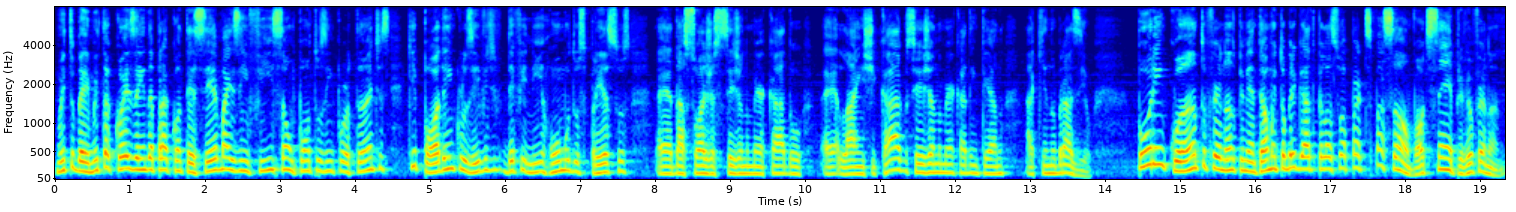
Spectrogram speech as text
Muito bem, muita coisa ainda para acontecer, mas enfim, são pontos importantes que podem, inclusive, definir rumo dos preços é, da soja, seja no mercado é, lá em Chicago, seja no mercado interno aqui no Brasil. Por enquanto, Fernando Pimentel, muito obrigado pela sua participação. Volte sempre, viu, Fernando?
